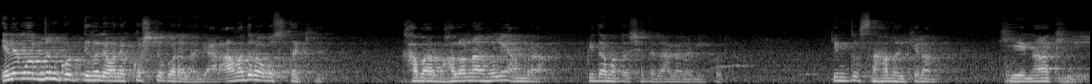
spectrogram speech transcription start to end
এলেম অর্জন করতে হলে অনেক কষ্ট করা লাগে। আর আমাদের অবস্থা কি? খাবার ভালো না হলে আমরা পিতামাতার সাথে রাগারাগি করি। কিন্তু সাহাবাই কেরাম খেয়ে না খেয়ে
